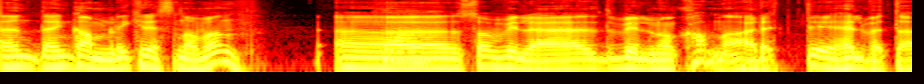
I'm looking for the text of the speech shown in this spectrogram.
eh, den gamle kristendommen, eh, så ville, ville nok han ha rett i helvete,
